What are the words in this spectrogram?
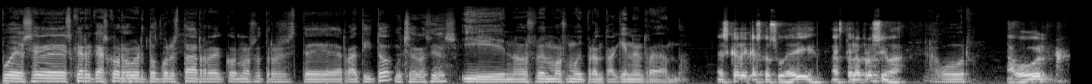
Pues eh, es que ricasco Roberto por estar con nosotros este ratito. Muchas gracias. Y nos vemos muy pronto aquí en Enredando. Es que ricasco ahí. Hasta la próxima. Agur. Agur.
